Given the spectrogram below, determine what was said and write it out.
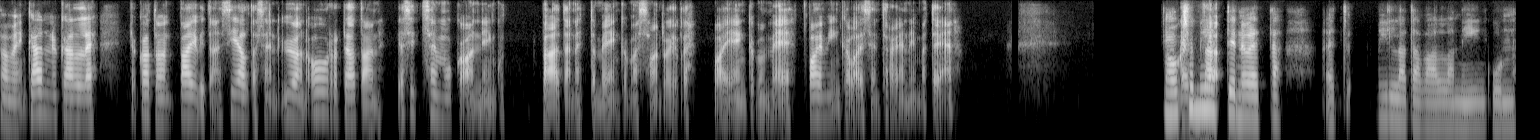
mä menen kännykälle ja katon, päivitän sieltä sen yön Oura-datan ja sitten sen mukaan niin kuin päätän, että meenkö mä salille vai enkö mä mene vai minkälaisen treenin mä teen. Onko että, miettinyt, että, että millä tavalla niin kuin,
